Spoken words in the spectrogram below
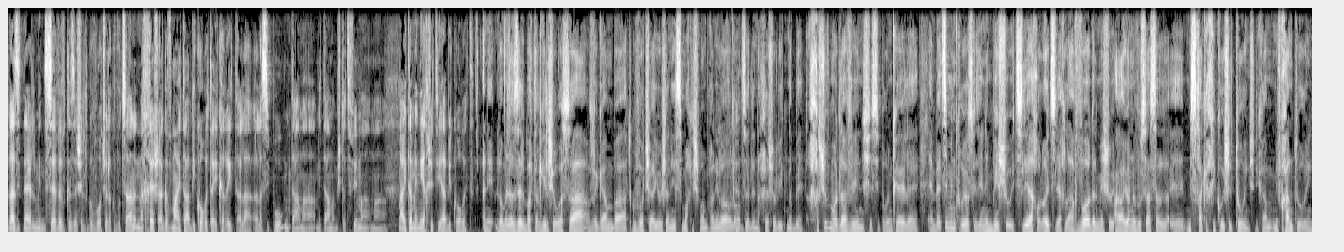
ואז התנהל מין סבב כזה של תגובות של הקבוצה. נחש, אגב, מה הייתה הביקורת העיקרית על, ה- על הסיפור מטעם, ה- מטעם המשתתפים? מה, מה, מה היית מניח שתהיה הביקורת? אני לא מזלזל בתרגיל שהוא עשה, וגם בתגובות שהיו, שאני אשמח לשמוע ממך, אני לא, כן. לא רוצה לנחש או להתנבא. חשוב מאוד להבין שסיפורים כאלה הם בעצם מין קוריוז כזה. הנה, מישהו הצליח או לא הצליח לעבוד על מישהו. הרעיון מבוסס על אה, משחק החיקוי של טורינג, שנקרא מבחן טורינג,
